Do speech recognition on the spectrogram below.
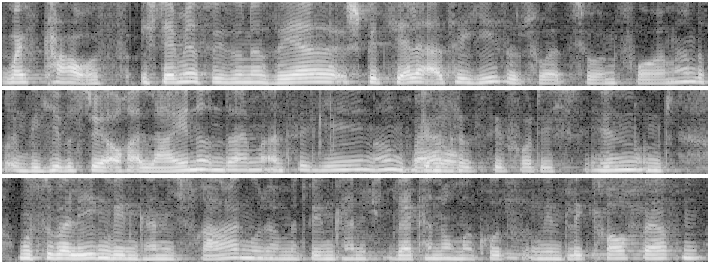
meist Chaos. Ich stelle mir das wie so eine sehr spezielle Ateliersituation vor. Ne? Das irgendwie hier bist du ja auch alleine in deinem Atelier ne? und genau. werkelst genau. hier vor dich hin und musst überlegen, wen kann ich fragen oder mit wem kann ich, wer kann noch mal kurz irgendwie einen Blick drauf werfen.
